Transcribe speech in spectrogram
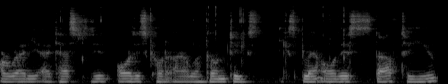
already. I tested all this code. I was going to ex explain all this stuff to you.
